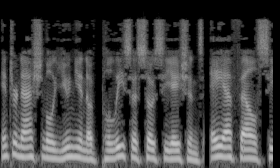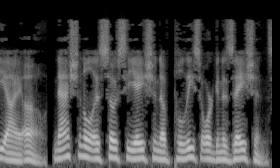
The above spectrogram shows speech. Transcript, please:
International Union of Police Associations, AFL-CIO, National Association of Police Organizations,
